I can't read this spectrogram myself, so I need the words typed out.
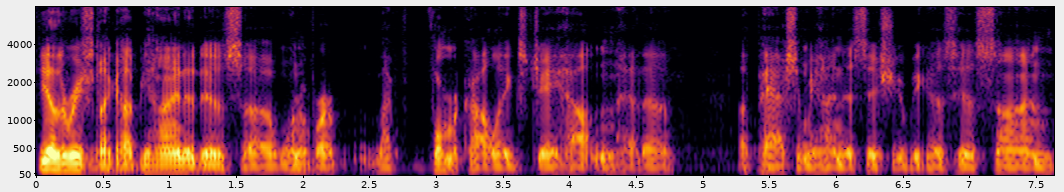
the other reason I got behind it is uh, one of our my former colleagues, Jay Houghton, had a, a passion behind this issue because his son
